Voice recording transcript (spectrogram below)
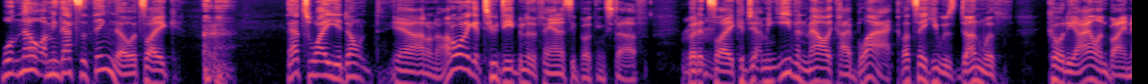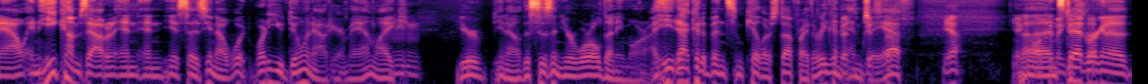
Well, no, I mean that's the thing though. It's like that's why you don't. Yeah, I don't know. I don't want to get too deep into the fantasy booking stuff, but it's Mhm. like, could you, I mean, even Malakai Black. Let's say he was done with Cody Island by now, and he comes out and and, and says, you know, what what are you doing out here, man? Like. Mhm. You're, you know, this isn't your world anymore. I, he, That could have been some killer stuff right there. Or even Could've been some good MJF. Yeah. Yeah, Uh, instead, we're going to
